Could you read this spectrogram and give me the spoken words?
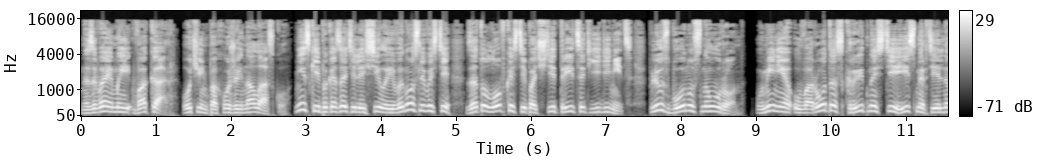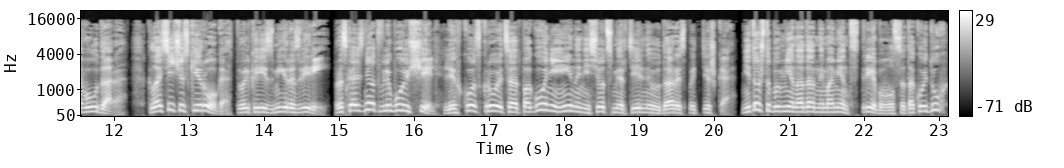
называемый вакар, очень похожий на ласку. Низкие показатели силы и выносливости, зато ловкости почти 30 единиц, плюс бонус на урон. Умение уворота, скрытности и смертельного удара. Классический рога, только из мира зверей. Проскользнет в любую щель, легко скроется от погони и нанесет смертельный удар из-под тяжка. Не то чтобы мне на данный момент требовался такой дух,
